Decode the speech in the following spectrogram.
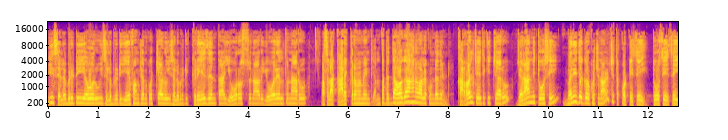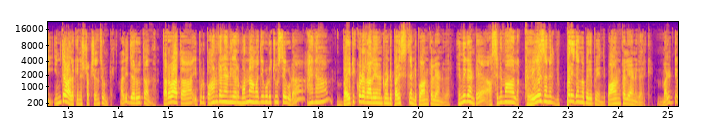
ఈ సెలబ్రిటీ ఎవరు? ఈ సెలబ్రిటీ ఏ ఫంక్షన్కి వచ్చాడు? ఈ సెలబ్రిటీ క్రేజ్ ఎంత? ఎవరు వస్తున్నారు? ఎవరు వెళ్తున్నారు? అసలు ఆ కార్యక్రమం ఏంటి? అంత పెద్ద అవగాహన వాళ్ళకు ఉండదండి. కర్రలు చేతికిచ్చారు జనాన్ని తోసేయి మరీ దగ్గరకు వచ్చిన వాళ్ళు చిత్త కొట్టేసేయి తోసేసేయి ఇంతే వాళ్ళకి ఇన్స్ట్రక్షన్స్ ఉంటాయి. అది జరుగుతుంది. తర్వాత ఇప్పుడు పవన్ కళ్యాణ్ గారు మొన్న ఆ మధ్య కూడా చూస్తే కూడా ఆయన బయటికి కూడా రాలేనటువంటి పరిస్థితి అండి పవన్ కళ్యాణ్ గారు. ఎందుకంటే ఆ సినిమాల క్రేజ్ అనేది విపరీతంగా పెరిగిపోయింది పవన్ కళ్యాణ్ గారికి. మల్టీ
